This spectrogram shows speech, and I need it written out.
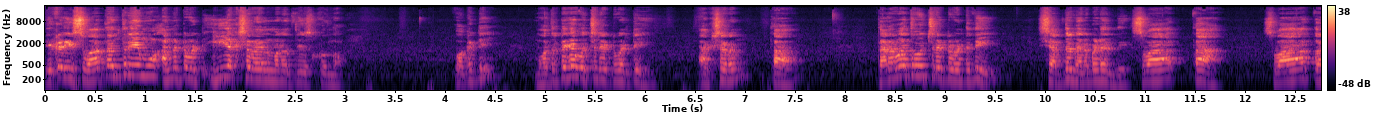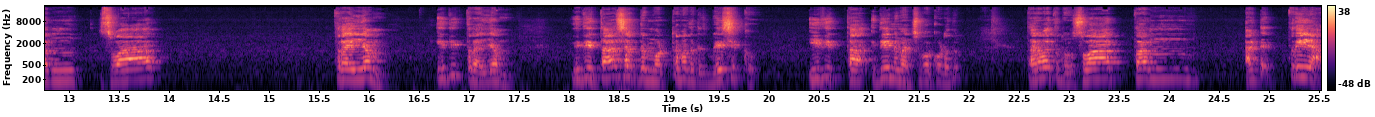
ఇక్కడ ఈ స్వాతంత్ర్యము అన్నటువంటి ఈ అక్షరాన్ని మనం తీసుకుందాం. ఒకటి మొదటగా వచ్చినటువంటి అక్షరం త. తర్వాత వచ్చినటువంటిది శబ్దం వినబడింది. స్వాత స్వాతం స్వాత్రయం ఇది త్రయం. ఇది తా శబ్దం మొట్టమొదటి బేసిక్ ఇది త. దీన్ని మర్చిపోకూడదు. తర్వాత నువ్వు స్వాతం అంటే త్రియ.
